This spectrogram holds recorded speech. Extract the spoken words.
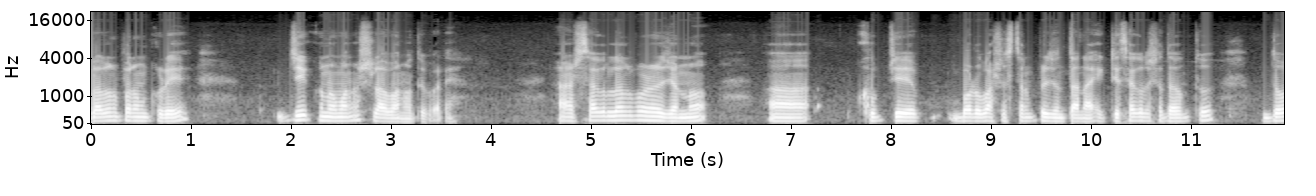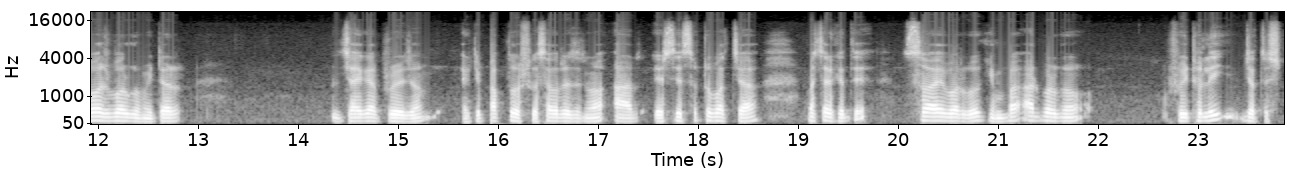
লালন পালন করে যে কোনো মানুষ লাভবান হতে পারে। আর ছাগল লালন পালনের জন্য খুব যে বড় বাসস্থান প্রয়োজন তা না। একটি ছাগলের সাধারণত দশ বর্গ মিটার জায়গার প্রয়োজন, একটি প্রাপ্তবয়স্ক ছাগলের জন্য। আর এর চেয়ে ছোট বাচ্চা, বাচ্চার ক্ষেত্রে ছয় বর্গ কিংবা আট বর্গ ফিট হলেই যথেষ্ট।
